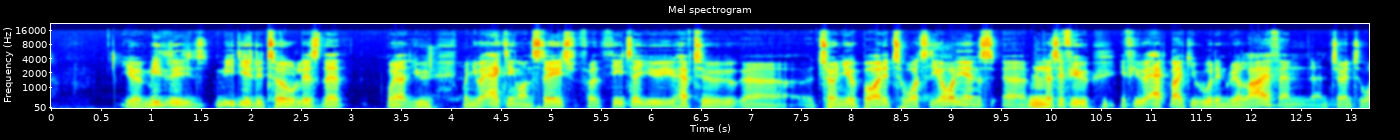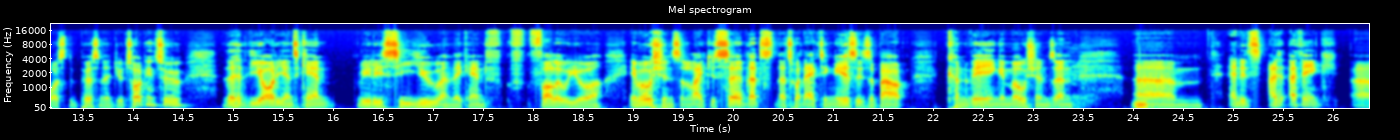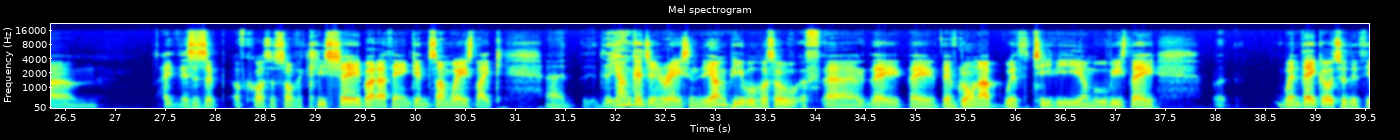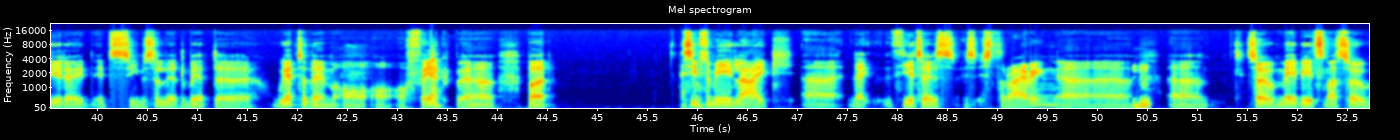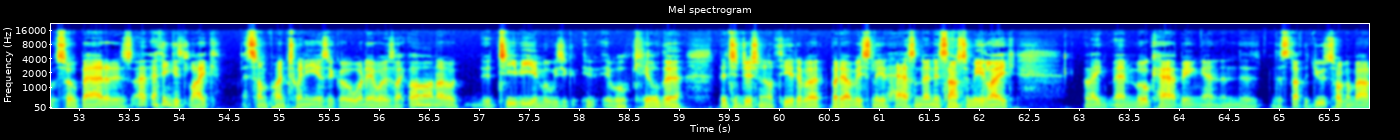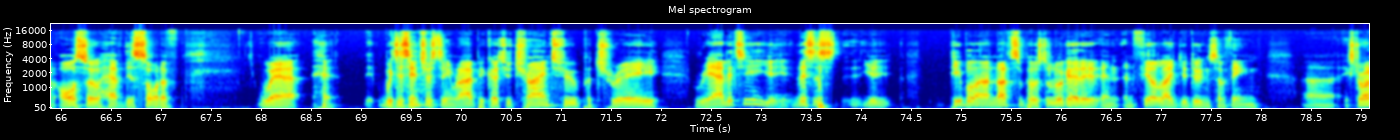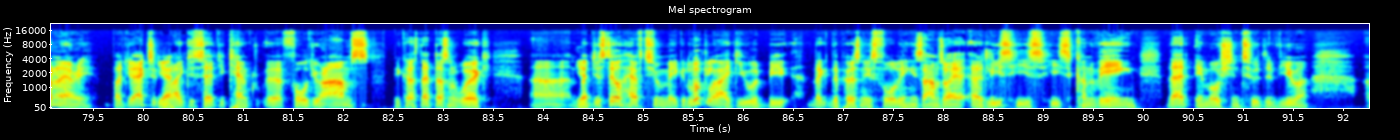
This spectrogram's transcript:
you're immediately immediately told is that well you when you're acting on stage for theater you you have to uh, turn your body towards the audience uh, Mm. because if you if you act like you would in real life and, and turn towards the person that you're talking to the the audience can't really see you and they can't f- follow your emotions. And like you said that's that's what acting is. It's about conveying emotions. And um and it's i, I think um I, this is a, of course a sort of a cliche, but I think in some ways, like uh, the younger generation, the young people who are so uh, they they they've grown up with TV or movies, they when they go to the theater, it, it seems a little bit uh, weird to them or, or, or fake. Uh, but it seems to me like uh, like theater is, is, is thriving. Uh, Mhm. um, so maybe it's not so so bad. It is. I, I think it's like at some point 20 years ago, where it was like, oh no, TV and movies it, it will kill the the traditional theater, but but obviously it hasn't. And it sounds to me like like and mocapping and, and the the stuff that you're talking about also have this sort of where which is interesting, right? Because you're trying to portray reality. You, this is you, people are not supposed to look at it and, and feel like you're doing something uh, extraordinary, but you actually, Yeah. like you said, you can't uh, fold your arms because that doesn't work. Uh, Yeah. But you still have to make it look like you would be like the person is folding his arms, or at least he's he's conveying that emotion to the viewer.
